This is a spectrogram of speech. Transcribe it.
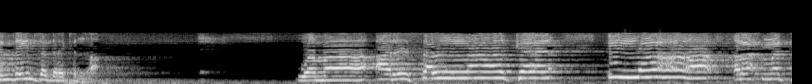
ரெண்டையும் தந்திருக்கின்றான். وما أرسلناك إلا رحمة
